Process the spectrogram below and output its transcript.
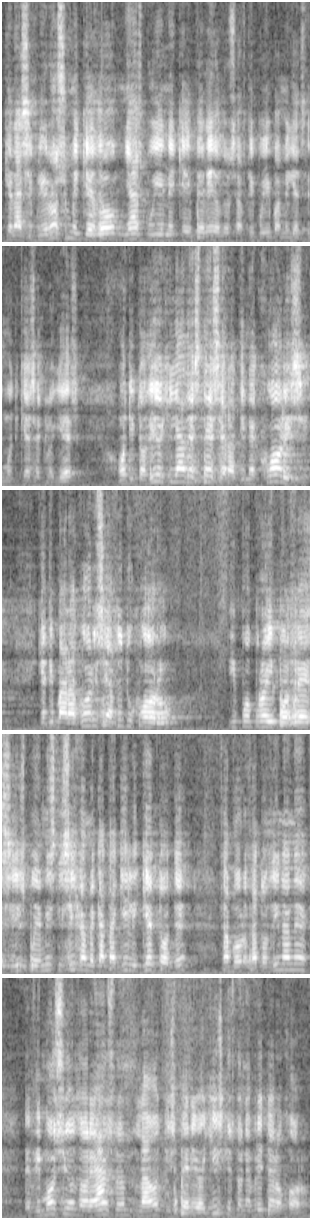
Και να συμπληρώσουμε και εδώ, μιας που είναι και η περίοδος αυτή που είπαμε για τις δημοτικές εκλογές, ότι το 2004 την εκχώρηση και την παραχώρηση αυτού του χώρου υπό προϋποθέσεις που εμείς τις είχαμε καταγγείλει και τότε θα, θα το δίνανε δημόσιο δωρεάν στον λαό της περιοχής και στον ευρύτερο χώρο.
